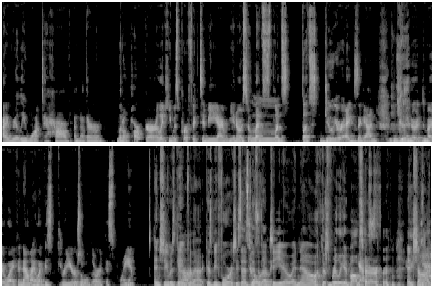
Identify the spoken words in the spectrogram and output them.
I really want to have another little Parker. Like he was perfect to me. I, you know, so mm. let's let's let's do your eggs again. you know, to my wife, and now my wife is three years older at this point. And she was game um, for that because before she said totally. this is up to you, and now this really involves yes. her and shots yeah,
